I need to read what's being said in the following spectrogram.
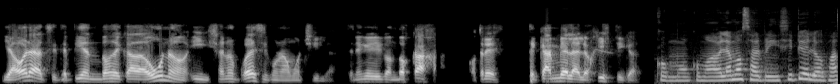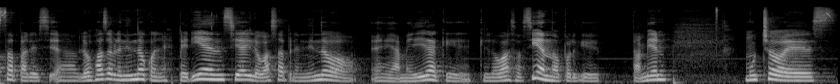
Y ahora si te piden dos de cada uno, y ya no puedes ir con una mochila, tenés que ir con dos cajas o tres. Te cambia la logística. Como, como hablamos al principio, los vas, los vas aprendiendo con la experiencia y lo vas aprendiendo eh, a medida que, que lo vas haciendo, porque también mucho es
